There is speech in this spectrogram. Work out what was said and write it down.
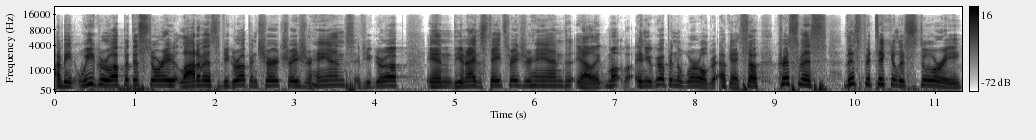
I mean, we grew up with this story. A lot of us, if you grew up in church, raise your hand. If you grew up in the United States, raise your hand. Yeah, like, and you grew up in the world. Okay, so Christmas, this particular story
